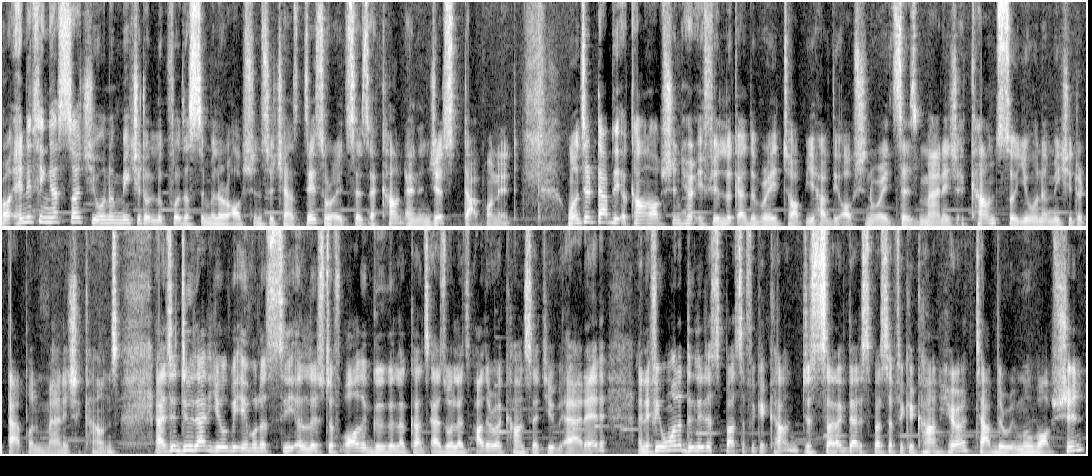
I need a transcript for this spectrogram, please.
or anything as such. You want to make sure to look for the similar options such as this where it says account and then just tap on it. Once you tap the account option here if you look at the very top you have the option where it says manage accounts. So you want to make sure to tap on manage accounts. As you do that you'll be able to see a list of all the google accounts as well as other accounts that you've added. And if you want to delete a specific account just select that specific account here tap the remove option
